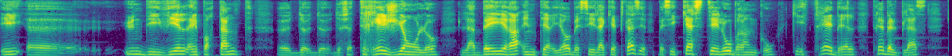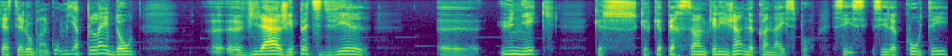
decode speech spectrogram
et euh, une des villes importantes euh, de, cette région-là, la Beira Interior, ben, c'est la capitale, ben, c'est Castelo Branco, qui est très belle, très belle place, Castelo Branco. Mais il y a plein d'autres euh, villages et petites villes uniques que, que, que, personne, que les gens ne connaissent pas. C'est le côté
